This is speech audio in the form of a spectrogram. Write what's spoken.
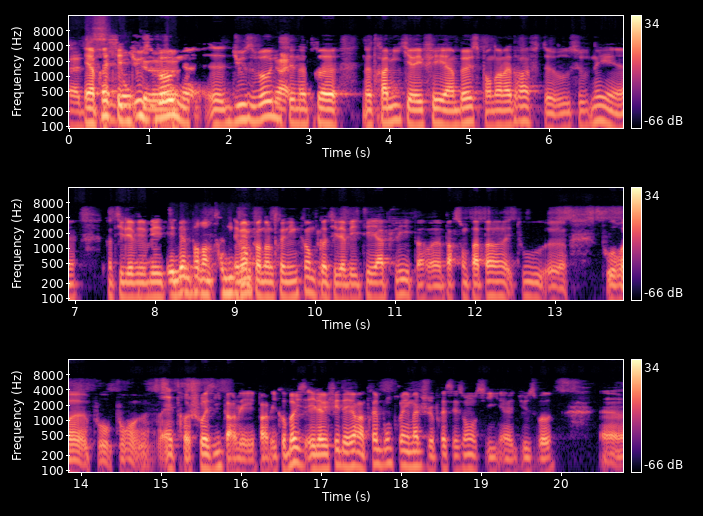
Euh, et après, c'est Deuce Vaughn. Euh, Deuce Vaughn, c'est notre, notre ami qui avait fait un buzz pendant la draft. Vous vous souvenez quand il avait été... Et même pendant le training camp. Et même pendant le training camp, quand il avait été appelé par, par son papa et tout pour, euh, pour, pour être choisi par les, par les Cowboys. Et il avait fait d'ailleurs un très bon premier match de pré-saison aussi, euh, Deuce euh,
